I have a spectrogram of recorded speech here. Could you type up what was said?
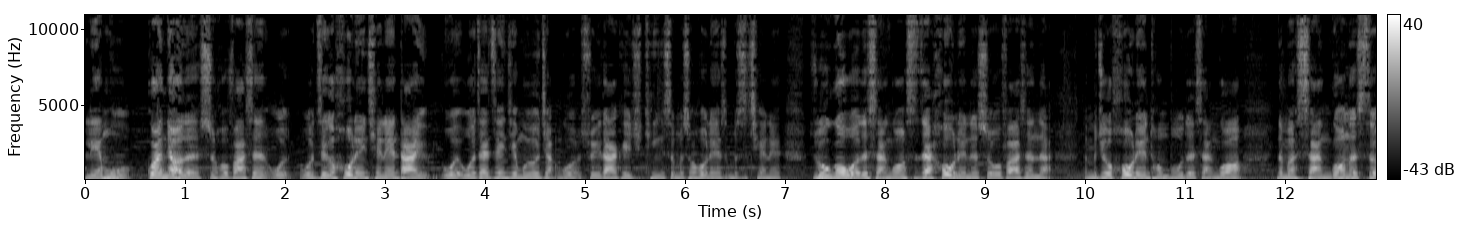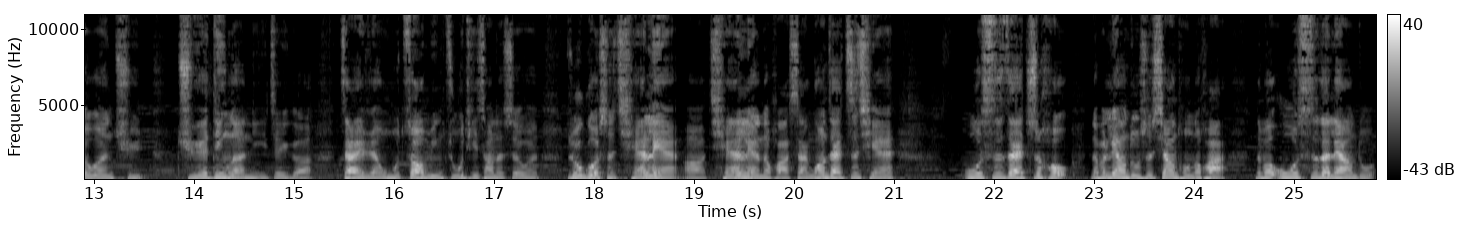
帘幕关掉的时候发生。我我这个后帘前帘，大家有我我在之前节目有讲过，所以大家可以去听什么是后帘，什么是前帘。如果我的闪光是在后帘的时候发生的，那么就后帘同步的闪光，那么闪光的色温取决定了你这个在人物照明主体上的色温。如果是前帘啊，前帘的话，闪光在之前，钨丝在之后，那么亮度是相同的话，那么钨丝的亮度。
